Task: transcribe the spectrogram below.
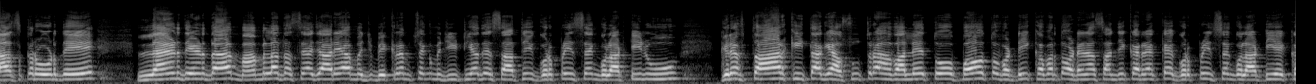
10 ਕਰੋੜ ਦੇ ਲੈਣ ਦੇਣ ਦਾ ਮਾਮਲਾ ਦੱਸਿਆ ਜਾ ਰਿਹਾ। ਬਿਕਰਮ ਸਿੰਘ ਮਜੀਠੀਆ ਦੇ ਸਾਥੀ ਗੁਰਪ੍ਰੀਤ ਸਿੰਘ ਗੁਲਾਟੀ ਨੂੰ ਗ੍ਰਿਫਤਾਰ ਕੀਤਾ ਗਿਆ। ਸੂਤਰਾਂ ਹਵਾਲੇ ਤੋਂ ਬਹੁਤ ਵੱਡੀ ਖਬਰ ਤੁਹਾਡੇ ਨਾਲ ਸਾਂਝੀ ਕਰ ਰਿਹਾ ਕਿ ਗੁਰਪ੍ਰੀਤ ਸਿੰਘ ਗੁਲਾਟੀ ਇੱਕ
